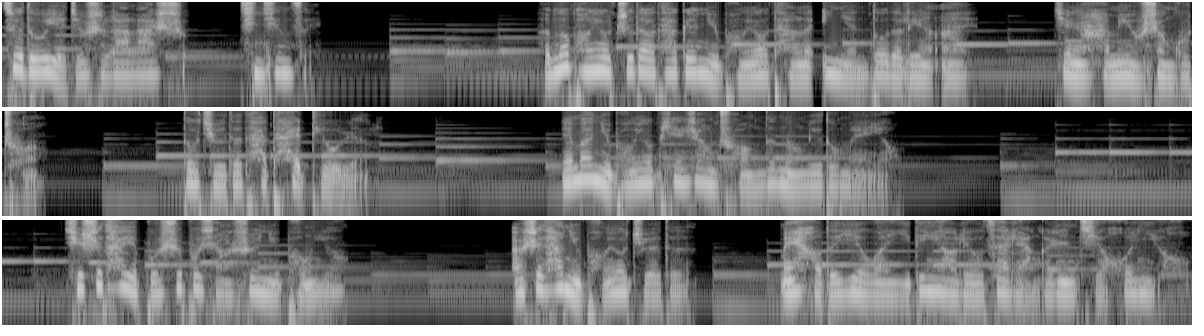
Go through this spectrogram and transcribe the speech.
最多也就是拉拉手、亲亲嘴。很多朋友知道他跟女朋友谈了一年多的恋爱，竟然还没有上过床，都觉得他太丢人了，连把女朋友骗上床的能力都没有。其实他也不是不想睡女朋友，而是他女朋友觉得，美好的夜晚一定要留在两个人结婚以后。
